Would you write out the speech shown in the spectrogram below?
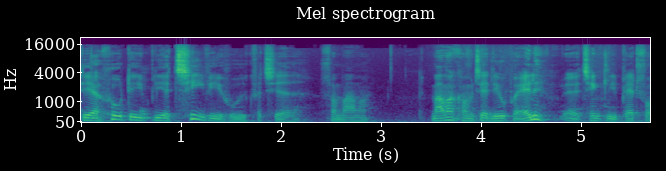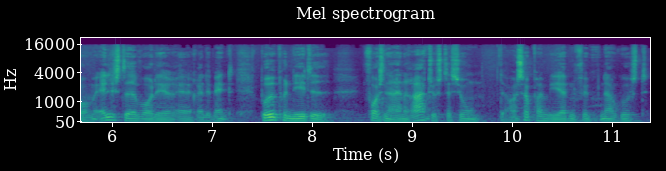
Det er HD bliver tv-hovedkvarteret for Mamma. Mamma kommer til at leve på alle øh, tænkelige platforme, alle steder, hvor det er relevant. Både på nettet, for sin egen radiostation, der også har premiere den 15. august,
